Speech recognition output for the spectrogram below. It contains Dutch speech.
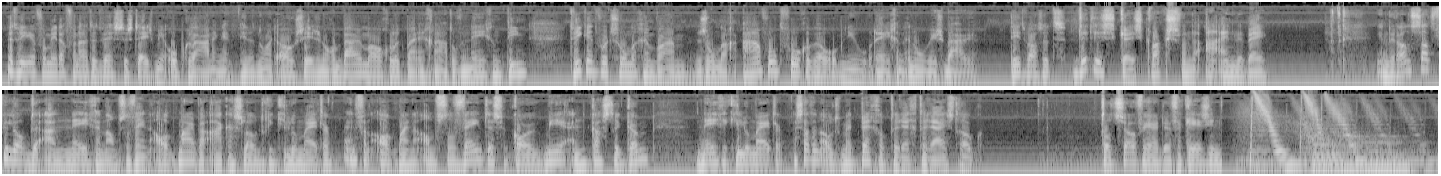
Het weer vanmiddag vanuit het westen steeds meer opklaringen. In het noordoosten is er nog een bui mogelijk bij een graad of 19. Het weekend wordt zonnig en warm. Zondagavond volgen wel opnieuw regen- en onweersbuien. Dit was het. Dit is Kees Kwaks van de ANWB. In de Randstad vielen op de A9 Amstelveen-Alkmaar bij Akersloot 3 kilometer. En van Alkmaar naar Amstelveen tussen Kooimeer en Castricum 9 kilometer. Er staat een auto met pech op de rechte rijstrook. Tot zover de verkeersin.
